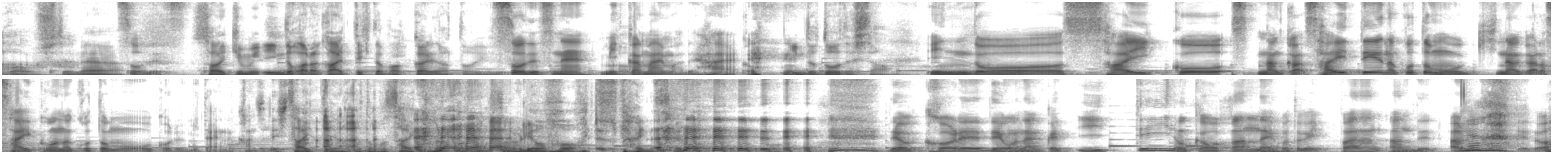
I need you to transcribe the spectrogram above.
かをしてね。そうです。最近インドから帰ってきたばっかりだという。そうですね。3日前まで。はい。インドどうでした？インド、最高、なんか最低なことも起きながら最高なことも起こるみたいな感じでした。最低なことも最高なことも、その両方を聞きたいんですけど。でもこれ、でもなんか言っていいのか分かんないことがいっぱいあんであるんですけど。い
